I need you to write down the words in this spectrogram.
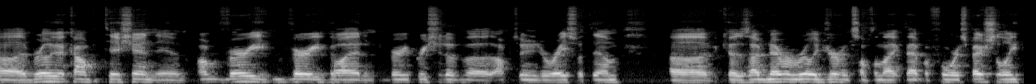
Uh, really good competition, and I'm very, very glad and very appreciative of the opportunity to race with them uh, because I've never really driven something like that before, especially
